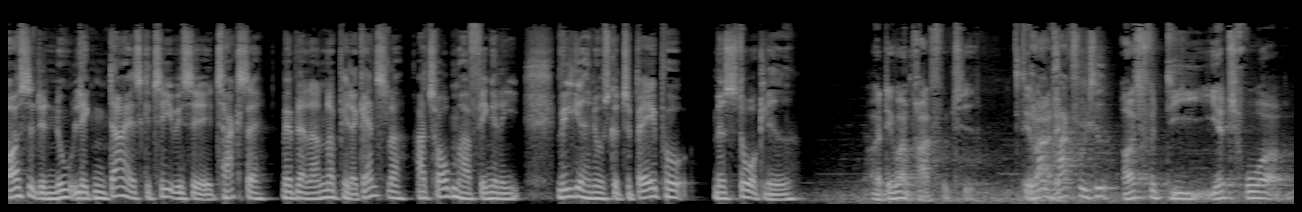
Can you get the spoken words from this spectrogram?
Også den nu legendariske tv-serie Taxa med blandt andre Peter Gansler har Torben haft fingrene i, hvilket han husker tilbage på med stor glæde. Og det var en pragtfuld tid. Det var en pragtfuld tid. Også fordi, jeg tror,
